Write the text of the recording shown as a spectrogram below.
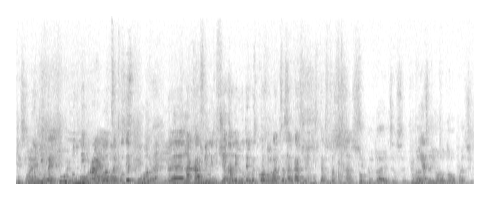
якісь. Будівель. Ну неправильно це буде по е, наказу Мінфіна, не буде виконуватися наказ Міністерства фінансів. Соблюдається все. 12 городов працюють.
